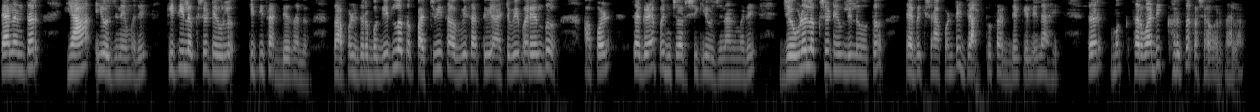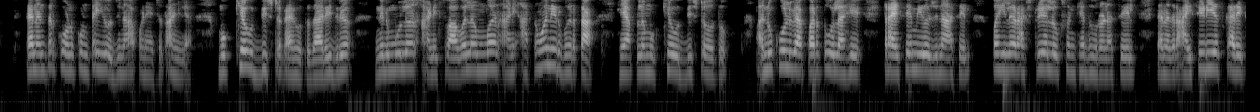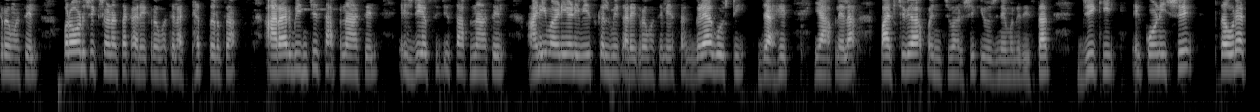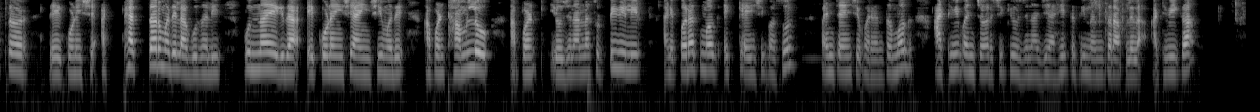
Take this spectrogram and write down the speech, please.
त्यानंतर ह्या योजनेमध्ये किती लक्ष ठेवलं? किती साध्य झालं? सो आपण जर बघितलं तर पाचवी सहावी सातवी आठवीपर्यंत आपण सगळ्या पंचवार्षिक योजनांमध्ये जेवढं लक्ष ठेवलेलं होतं त्यापेक्षा आपण ते जास्त साध्य केलेलं आहे. तर मग सर्वाधिक खर्च कशावर झाला? त्यानंतर कोणकोणत्या योजना आपण याच्यात आणल्या? मुख्य उद्दिष्ट काय होतं? दारिद्र्य निर्मूलन आणि स्वावलंबन आणि आत्मनिर्भरता हे आपलं मुख्य उद्दिष्ट होतं. अनुकूल व्यापार तोल आहे ट्रायसेम योजना असेल पहिलं राष्ट्रीय लोकसंख्या धोरण असेल त्यानंतर आय सी डी एस कार्यक्रम असेल प्रौढ शिक्षणाचा कार्यक्रम असेल अठ्ठ्याहत्तरचा आर आर बींची स्थापना असेल एच डी एफ सीची स्थापना असेल आणीबाणी आणि वीज कलमी कार्यक्रम असेल या सगळ्या गोष्टी ज्या आहेत या आपल्याला पाचव्या पंचवार्षिक योजनेमध्ये दिसतात जी की एकोणीसशे चौऱ्याहत्तर ते एकोणीसशे अठ्ठ्याहत्तरमध्ये लागू झाली. पुन्हा एकदा एकोणऐंशी ऐंशीमध्ये आपण थांबलो आपण योजनांना सुट्टी दिली. आणि परत मग एक्क्याऐंशीपासून पंच्याऐंशीपर्यंत मग आठवी पंचवार्षिक योजना जी आहे तर ती नंतर आपल्याला आठवी का?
